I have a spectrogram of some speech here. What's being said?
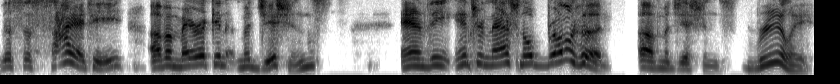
the Society of American Magicians and the International Brotherhood of Magicians, Really?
